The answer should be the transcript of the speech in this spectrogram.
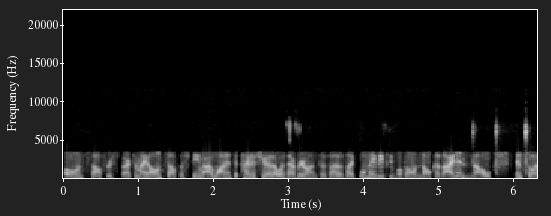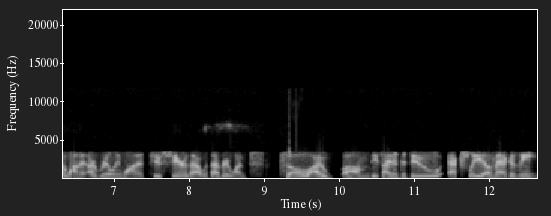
own self-respect and my own self-esteem, I wanted to kind of share that with everyone because I was like, well, maybe people don't know because I didn't know, and so I wanted, I really wanted to share that with everyone. So I um, decided to do actually a magazine,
